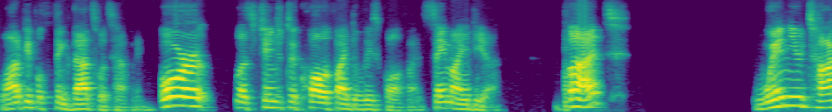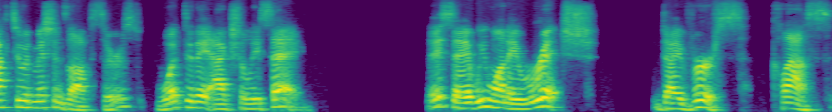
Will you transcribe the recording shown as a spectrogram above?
A lot of people think that's what's happening. Or let's change it to qualified to least qualified. Same idea. But when you talk to admissions officers what do they actually say? They say we want a rich diverse class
